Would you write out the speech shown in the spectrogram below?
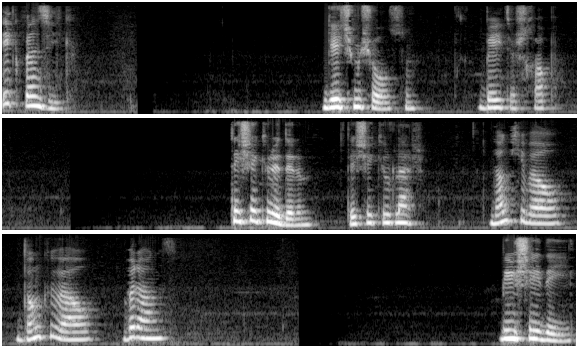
Ik ben ziek. Geçmiş olsun. Beterschap. Teşekkür ederim. Teşekkürler. Dankjewel. Dank u wel. Bedankt. Bir şey değil.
